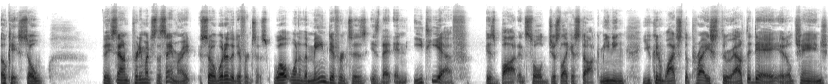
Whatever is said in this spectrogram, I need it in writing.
Okay, so they sound pretty much the same, right? So, what are the differences? Well, one of the main differences is that an ETF is bought and sold just like a stock, meaning you can watch the price throughout the day. It'll change.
